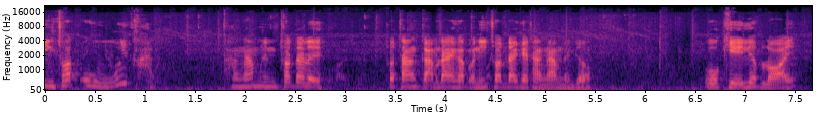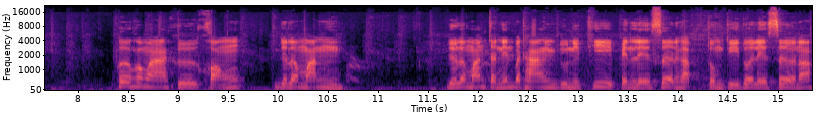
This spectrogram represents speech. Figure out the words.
ยิงช็อตโอ้โหขาดทางน้ำยิงช็อตได้เลยช็อตทางอากาศไม่ได้ครับ อันนี้ช็อตได้แค่ทางน้ำอย่างเดียว โอเคเรียบร้อย เพิ่มเข้ามาคือของเยอรมัน เยอรมันจะเน้นไปทางยูนิตที่เป็นเลเซอร์นะครับโจมตีด้วยเลเซอร์เนาะ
